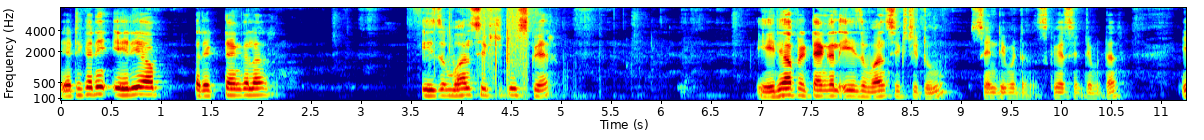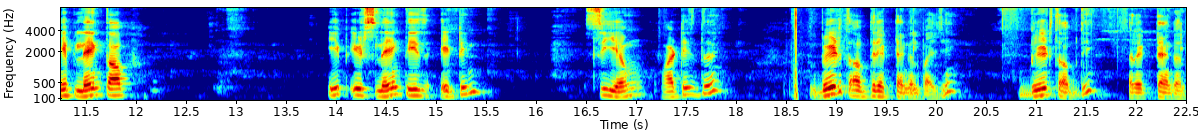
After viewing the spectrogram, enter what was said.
या ठिकाणी area of rectangular is one sixty two square area of rectangle is 162 centimeter square centimeter. If length of if its length is 18 cm what is the width of the rectangle पाहिजे? Width of the rectangle.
